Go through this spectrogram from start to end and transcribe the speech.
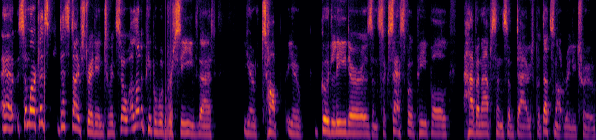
Uh, so, Marc, let's let's dive straight into it. So, a lot of people would perceive that, you know, top, you know, good leaders and successful people have an absence of doubt, but that's not really true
